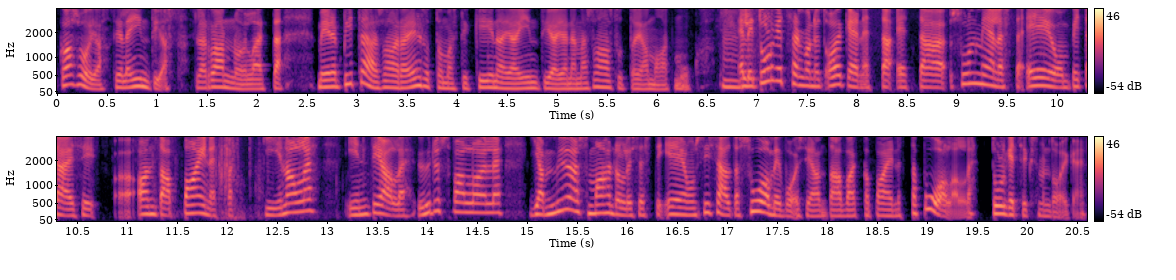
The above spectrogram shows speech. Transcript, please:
kasoja siellä Intiassa, siellä rannoilla, että meidän pitää saada ehdottomasti Kiina ja Intia ja nämä saastuttajamaat mukaan. Mm. Eli tulkitsenko nyt oikein, että, että sun mielestä EU pitäisi antaa painetta Kiinalle, Intialle, Yhdysvalloille ja myös mahdollisesti EUn sisältä Suomi voisi antaa vaikka painetta Puolalle. Tulkitsiko nyt oikein?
